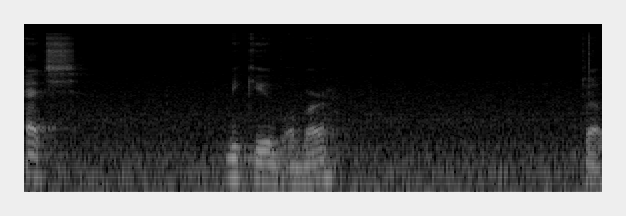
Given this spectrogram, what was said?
h b cube over 12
